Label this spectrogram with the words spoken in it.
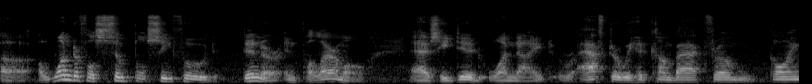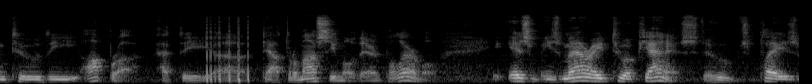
a wonderful, simple seafood dinner in Palermo as he did one night after we had come back from going to the opera at the uh, Teatro Massimo there in Palermo. Is, he's married to a pianist who plays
